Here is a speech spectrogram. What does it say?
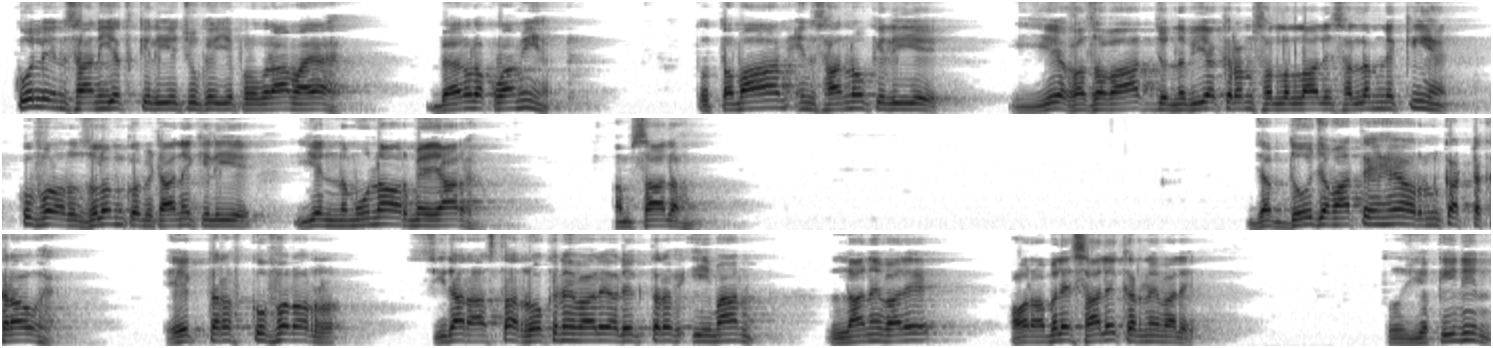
کل انسانیت کے لیے چونکہ یہ پروگرام آیا ہے، بین الاقوامی ہے۔ تو تمام انسانوں کے لیے یہ غزوات جو نبی اکرم صلی اللہ علیہ وسلم نے کی ہیں، کفر اور ظلم کو مٹانے کے لیے یہ نمونہ اور معیار ہے۔ امثال ہم جب دو جماعتیں ہیں اور ان کا ٹکراؤ ہے ایک طرف کفر اور سیدھا راستہ روکنے والے اور ایک طرف ایمان لانے والے اور عمل صالح کرنے والے۔ تو یقیناً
